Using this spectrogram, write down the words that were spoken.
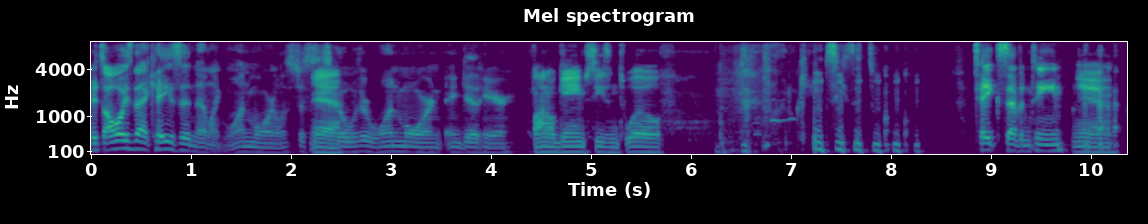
It's always that case, isn't it? Like one more. Let's just let's Yeah. go through one more and, and get here. Final game, season twelve. Final game season 12. Take 17. Yeah.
